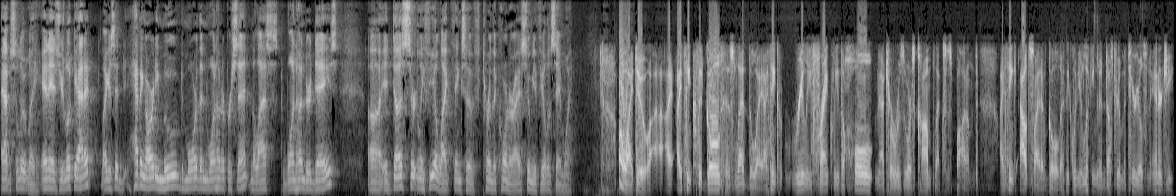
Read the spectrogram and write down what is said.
Absolutely. And as you look at it, like I said, having already moved more than 100% in the last 100 days, uh, it does certainly feel like things have turned the corner. I assume you feel the same way. Oh, I do. I, I think that gold has led the way. I think, really, frankly, the whole natural resource complex has bottomed. I think outside of gold, I think when you're looking at industrial materials and energy,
